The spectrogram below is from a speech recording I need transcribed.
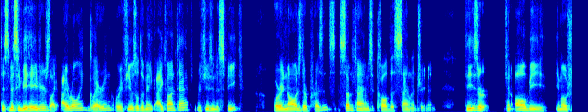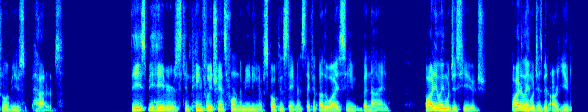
Dismissing behaviors like eye rolling, glaring, or refusal to make eye contact, refusing to speak, or acknowledge their presence, sometimes called the silent treatment. These are can all be emotional abuse patterns. These behaviors can painfully transform the meaning of spoken statements that can otherwise seem benign. Body language is huge. Body language has been argued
